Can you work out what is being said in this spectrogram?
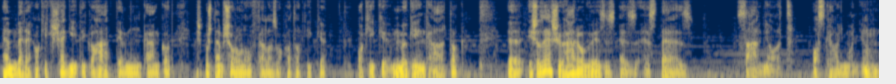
emberek, akik segítik a háttérmunkánkat, és most nem sorolom fel azokat, akik, akik mögénk álltak, és az első három ez, ez, ez, te ez szárnyalt, azt kell, hogy mondjam. Uh-huh.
